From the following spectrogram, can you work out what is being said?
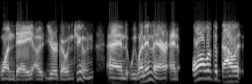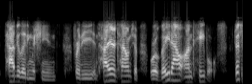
one day a year ago in June, and we went in there, and all of the ballot tabulating machines for the entire township were laid out on tables, just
